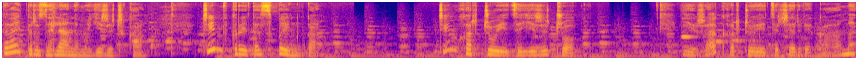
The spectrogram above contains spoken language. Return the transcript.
Давайте розглянемо їжачка. Чим вкрита спинка? Чим харчується їжачок? Їжак харчується черв'яками,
